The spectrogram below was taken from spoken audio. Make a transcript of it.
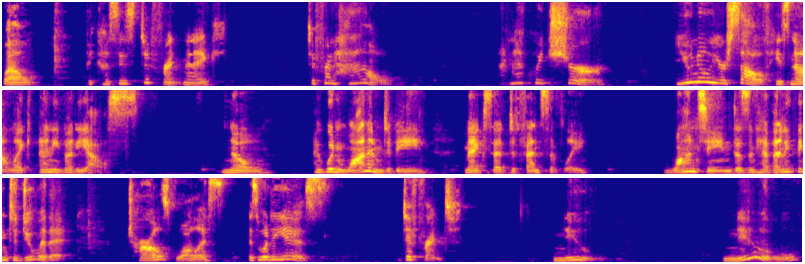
well, because he's different, Meg. Different how? I'm not quite sure. You know yourself he's not like anybody else. No, I wouldn't want him to be, Meg said defensively. Wanting doesn't have anything to do with it. Charles Wallace is what he is different, new. New?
